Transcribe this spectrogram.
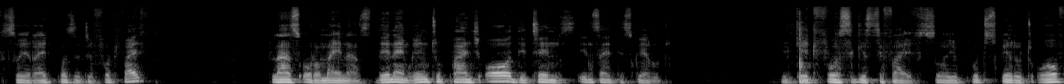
so you write positive 45 plus or minus. Then i'm going to punch all the terms inside the square root. You get 465 so you put square root of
